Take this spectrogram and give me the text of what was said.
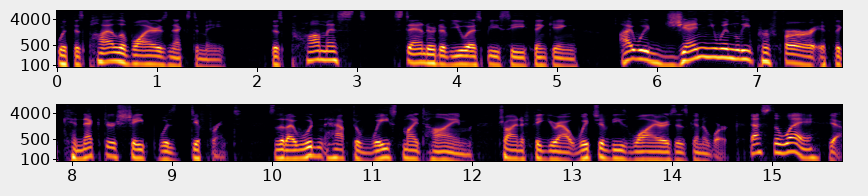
with this pile of wires next to me, this promised standard of USB C, thinking. I would genuinely prefer if the connector shape was different so that I wouldn't have to waste my time trying to figure out which of these wires is going to work. That's the way. Yeah.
